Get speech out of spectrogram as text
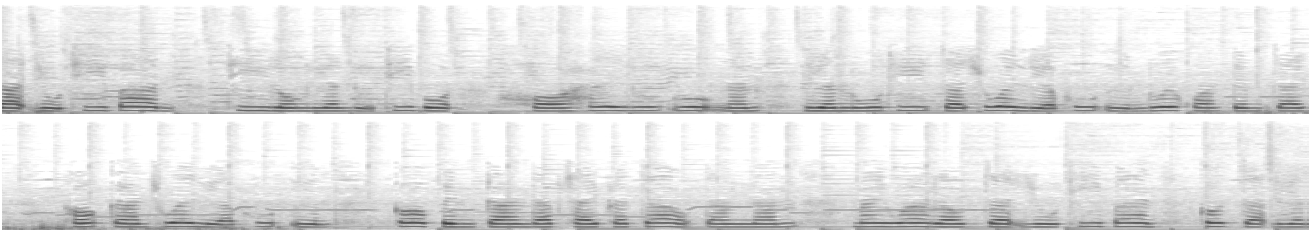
จะอยู่ที่บ้านที่โรงเรียนหรือที่โบสถ์ ขอให้ลูกๆนั้นเรียนรู้ที่จะช่วยเหลือผู้อื่นด้วยความเต็มใจ เพราะการช่วยเหลือผู้อื่น ก็เป็นการรับใช้พระเจ้า ดังนั้น ไม่ว่าเราจะอยู่ที่บ้าน ก็จะเรียน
